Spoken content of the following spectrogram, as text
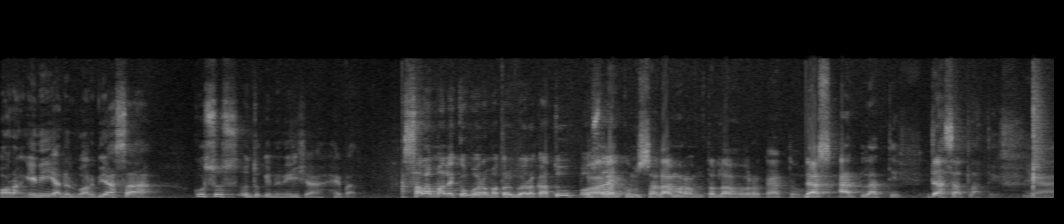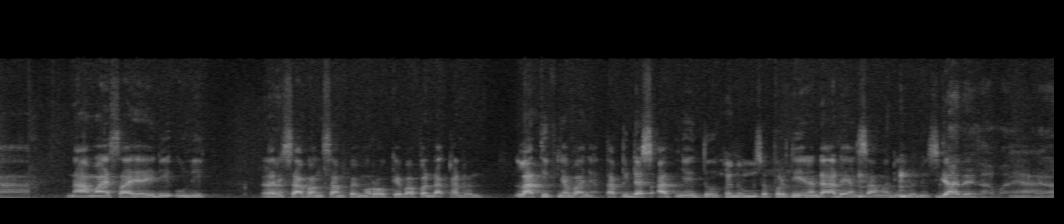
Orang ini ada luar biasa, khusus untuk Indonesia hebat. Assalamualaikum warahmatullahi wabarakatuh, Pak Ustaz. Waalaikumsalam warahmatullahi wabarakatuh. Dasat Latif. Dasat Latif. Ya, nama saya ini unik. Dari ya. Sabang sampai Merauke, Bapak tidak akan Latifnya banyak, tapi dasatnya itu Penemu. sepertinya tidak ada yang sama di Indonesia. Tidak ada yang sama. Ya. ya.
